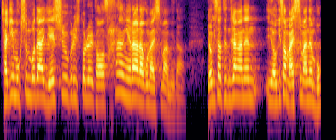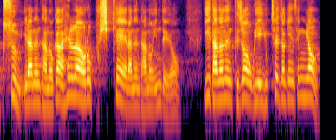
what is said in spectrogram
자기 목숨보다 예수 그리스도를 더 사랑해라라고 말씀합니다. 여기서 등장하는 여기서 말씀하는 목숨이라는 단어가 헬라어로 푸시케라는 단어인데요. 이 단어는 그저 우리의 육체적인 생명,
